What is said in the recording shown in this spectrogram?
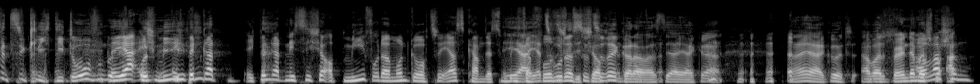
bezüglich die Doofen Naja, und ich, Mief. ich bin gerade ich bin grad nicht sicher, ob Mief oder Mundgeruch zuerst kam. Deswegen bin Ja, ich da jetzt ruderst du zurück, oder was? Ja, ja, klar. naja, gut. Aber Brain Damage Aber war schon-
